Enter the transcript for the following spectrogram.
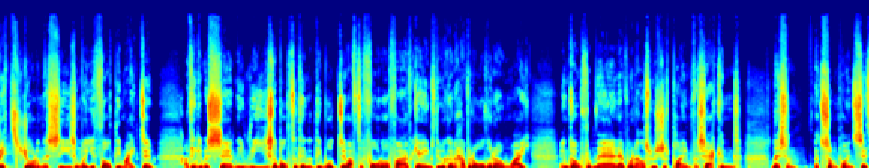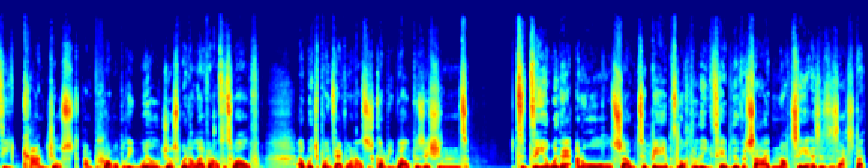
bits during this season where you thought they might do. I think it was certainly reasonable to think that they would do after four or five games. They were going to have it all their own way and go from there, and everyone else was just playing for second. Listen, at some point, City can just and probably will just win 11 out of 12, at which point everyone else has got to be well positioned to deal with it and also to be able to look at the league table the other side and not see it as a disaster.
